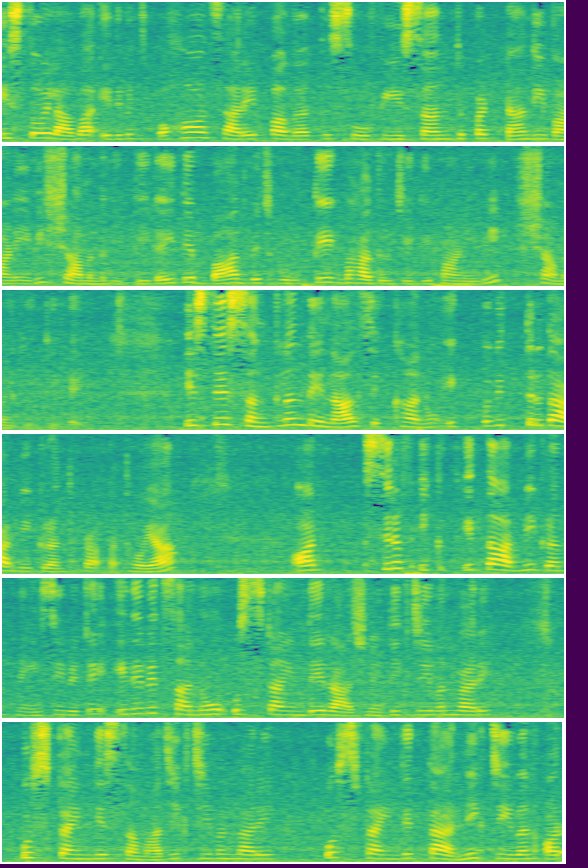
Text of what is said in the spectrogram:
ਇਸ ਤੋਂ ਇਲਾਵਾ ਇਹਦੇ ਵਿੱਚ ਬਹੁਤ ਸਾਰੇ ਭਗਤ, ਸੂਫੀ, ਸੰਤ, ਭੱਟਾਂ ਦੀ ਬਾਣੀ ਵੀ ਸ਼ਾਮਲ ਕੀਤੀ ਗਈ ਤੇ ਬਾਅਦ ਵਿੱਚ ਗੁਰੂ ਤੇਗ ਬਹਾਦਰ ਜੀ ਦੀ ਬਾਣੀ ਵੀ ਸ਼ਾਮਲ ਕੀਤੀ ਗਈ। ਇਸ ਦੇ ਸੰਕਲਨ ਦੇ ਨਾਲ ਸਿੱਖਾਂ ਨੂੰ ਇੱਕ ਪਵਿੱਤਰ ਧਾਰਮਿਕ ਗ੍ਰੰਥ ਪ੍ਰਾਪਤ ਹੋਇਆ ਔਰ ਸਿਰਫ ਇੱਕ ਇਹ ਧਾਰਮਿਕ ਗ੍ਰੰਥ ਨਹੀਂ ਸੀ ਬੇਟੇ, ਇਹਦੇ ਵਿੱਚ ਸਾਨੂੰ ਉਸ ਟਾਈਮ ਦੇ ਰਾਜਨੀਤਿਕ ਜੀਵਨ ਬਾਰੇ ਉਸ ਟਾਈਮ ਦੇ ਸਮਾਜਿਕ ਜੀਵਨ ਬਾਰੇ ਉਸ ਟਾਈਮ ਦੇ ਧਾਰਮਿਕ ਜੀਵਨ ਔਰ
